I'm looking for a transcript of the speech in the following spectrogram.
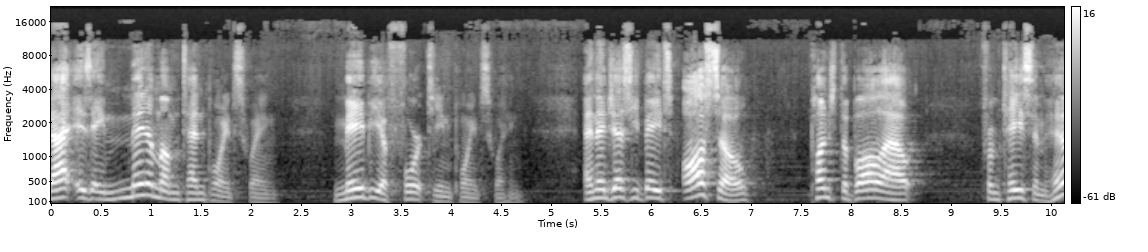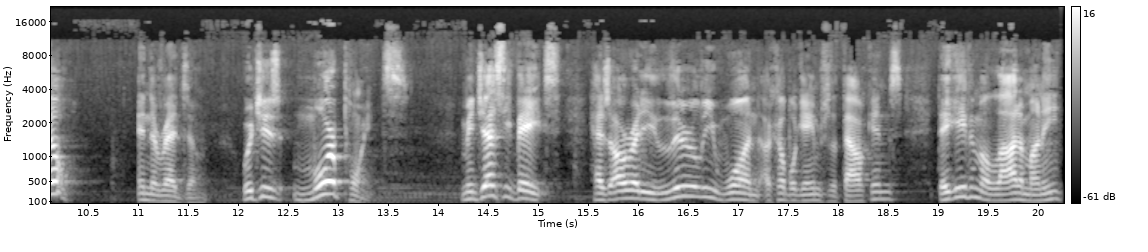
That is a minimum 10 point swing maybe a 14 point swing. And then Jessie Bates also punched the ball out from Taysom Hill in the red zone, which is more points. I mean, Jessie Bates has already literally won a couple games for the Falcons. They gave him a lot of money,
